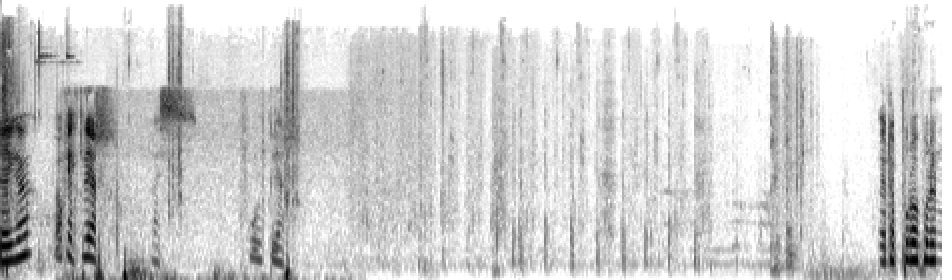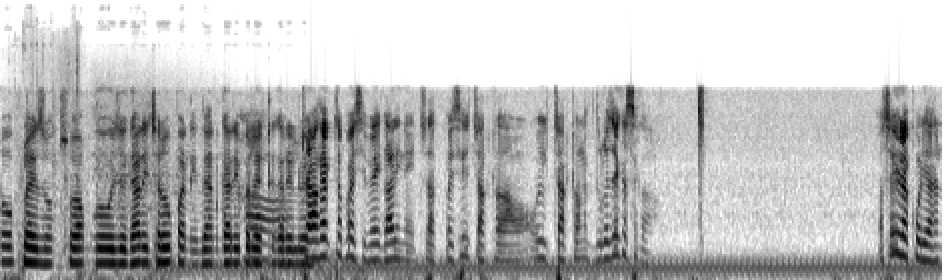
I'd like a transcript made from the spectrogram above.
জায়গা okay clear nice full clear এটা পুরোপুরি নো ফ্লাই জোন সো আমগো ওই যে গাড়ি ছাড়া উপায় নেই। দেন গাড়ি পেলে একটা গাড়ি লই ট্রাক একটা পাইছি ভাই গাড়ি নাই ট্রাক পাইছি ট্রাকটা ওই ট্রাকটা অনেক দূরে যায় গেছে গা। আচ্ছা এটা করি এখন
